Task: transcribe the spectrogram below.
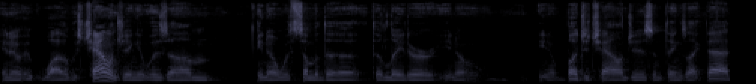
you know, it, while it was challenging, it was um, you know, with some of the the later you know, you know, budget challenges and things like that.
